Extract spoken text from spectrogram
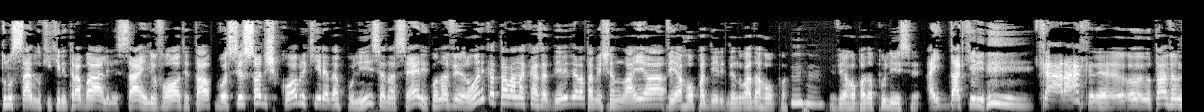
Tu não sabe do que, que ele trabalha, ele sai, ele volta e tal. Você só descobre que ele é da polícia na série quando a Verônica tá lá na casa dele e ela tá mexendo lá e ela vê a roupa dele dentro do guarda-roupa. Uhum ver a roupa da polícia. Aí dá aquele. Caraca, né? Eu, eu tava vendo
